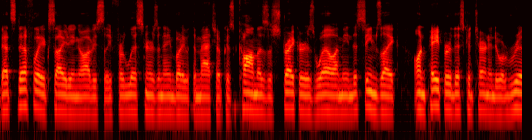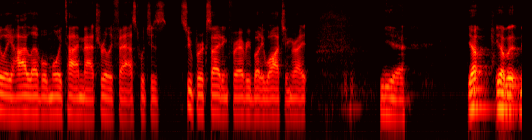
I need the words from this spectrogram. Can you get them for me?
That's definitely exciting, obviously, for listeners and anybody with the matchup because Kama's a striker as well. I mean, this seems like on paper, this could turn into a really high level Muay Thai match really fast, which is super exciting for everybody watching, right? Yeah. Yep, yeah, but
